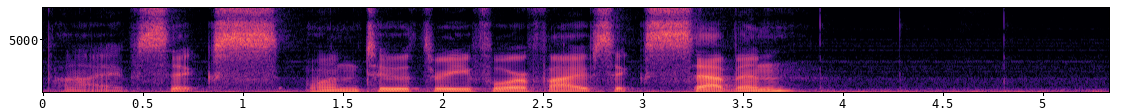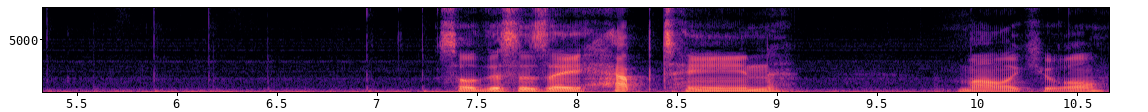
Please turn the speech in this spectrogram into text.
Five, six, one, two, three, four, five, six, seven. So this is a heptane molecule.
